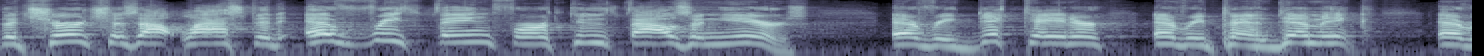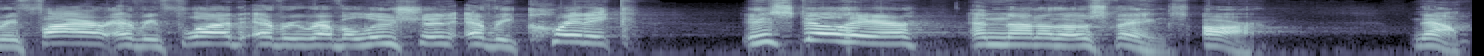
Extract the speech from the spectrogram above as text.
The church has outlasted everything for 2,000 years every dictator, every pandemic, every fire, every flood, every revolution, every critic is still here, and none of those things are. Now,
